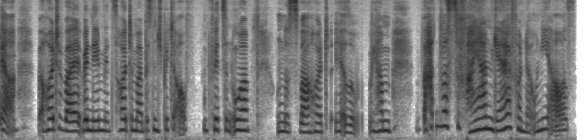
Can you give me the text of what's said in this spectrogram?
Ja, heute, weil wir nehmen jetzt heute mal ein bisschen später auf, um 14 Uhr. Und es war heute, also wir haben, wir hatten was zu feiern, gell, von der Uni aus.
